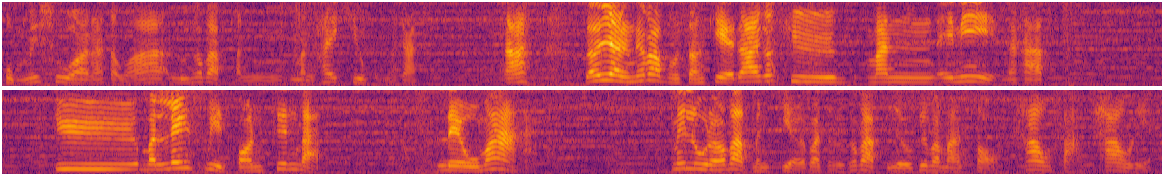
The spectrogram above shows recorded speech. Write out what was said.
ผมไม่ชัวร์นะ แต่ว่ารู้แค่แบบมันมันให้คิวผมแล้วกันนะแล้วอย่างหนึงที่แบบผมสังเกตได้ก็คือมันไอ้นี่นะครับ คือมันเร่งสปีดบอลขึ้นแบบเร็วมาก ไม่รู้นะว่าแบบมันเกี่ยวหรือเปล่าแต่รู้ก็แบบเร็วขึ้นประมาณ 2 เท่า 3 เท่าเลยอะ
